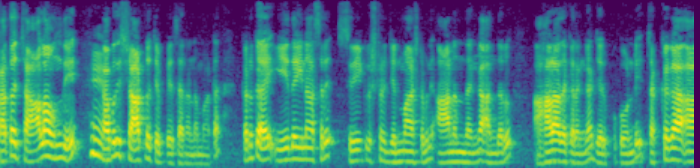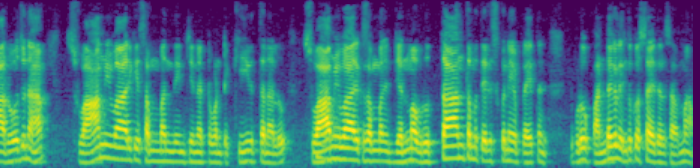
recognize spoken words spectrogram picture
కథ చాలా ఉంది. కాకపోతే షార్ట్లో చెప్పేశారన్నమాట. కనుక ఏదైనా సరే శ్రీకృష్ణుడి జన్మాష్టమిని ఆనందంగా అందరూ ఆహ్లాదకరంగా జరుపుకోండి. చక్కగా ఆ రోజున స్వామివారికి సంబంధించినటువంటి కీర్తనలు స్వామివారికి సంబంధించిన జన్మ వృత్తాంతము తెలుసుకునే ప్రయత్నం ఇప్పుడు పండుగలు ఎందుకు వస్తాయో తెలుసా అమ్మ?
